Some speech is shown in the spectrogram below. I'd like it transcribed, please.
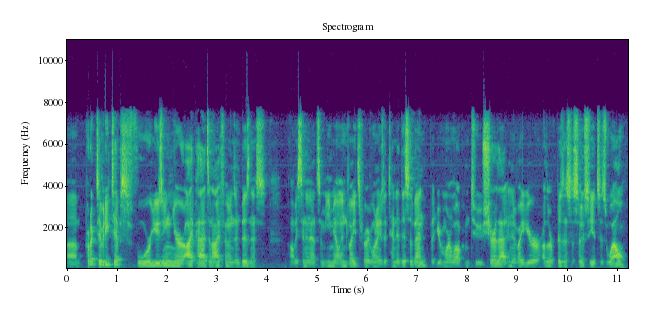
um, productivity tips for using your iPads and iPhones in business. I'll be sending out some email invites for everyone who's attended this event, but you're more than welcome to share that and invite your other business associates as well.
